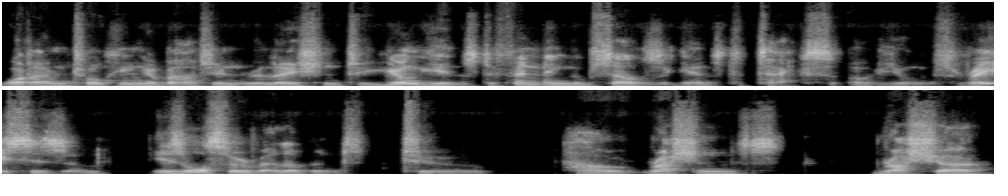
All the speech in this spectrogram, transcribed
what I'm talking about in relation to Jungians defending themselves against attacks of Jung's racism is also relevant to how Russians, Russia,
